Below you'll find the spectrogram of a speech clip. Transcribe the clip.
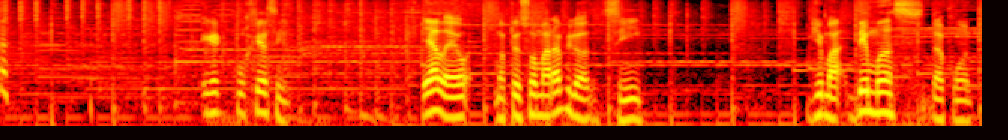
É porque assim, ela é uma pessoa maravilhosa, sim. Demais da conta.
